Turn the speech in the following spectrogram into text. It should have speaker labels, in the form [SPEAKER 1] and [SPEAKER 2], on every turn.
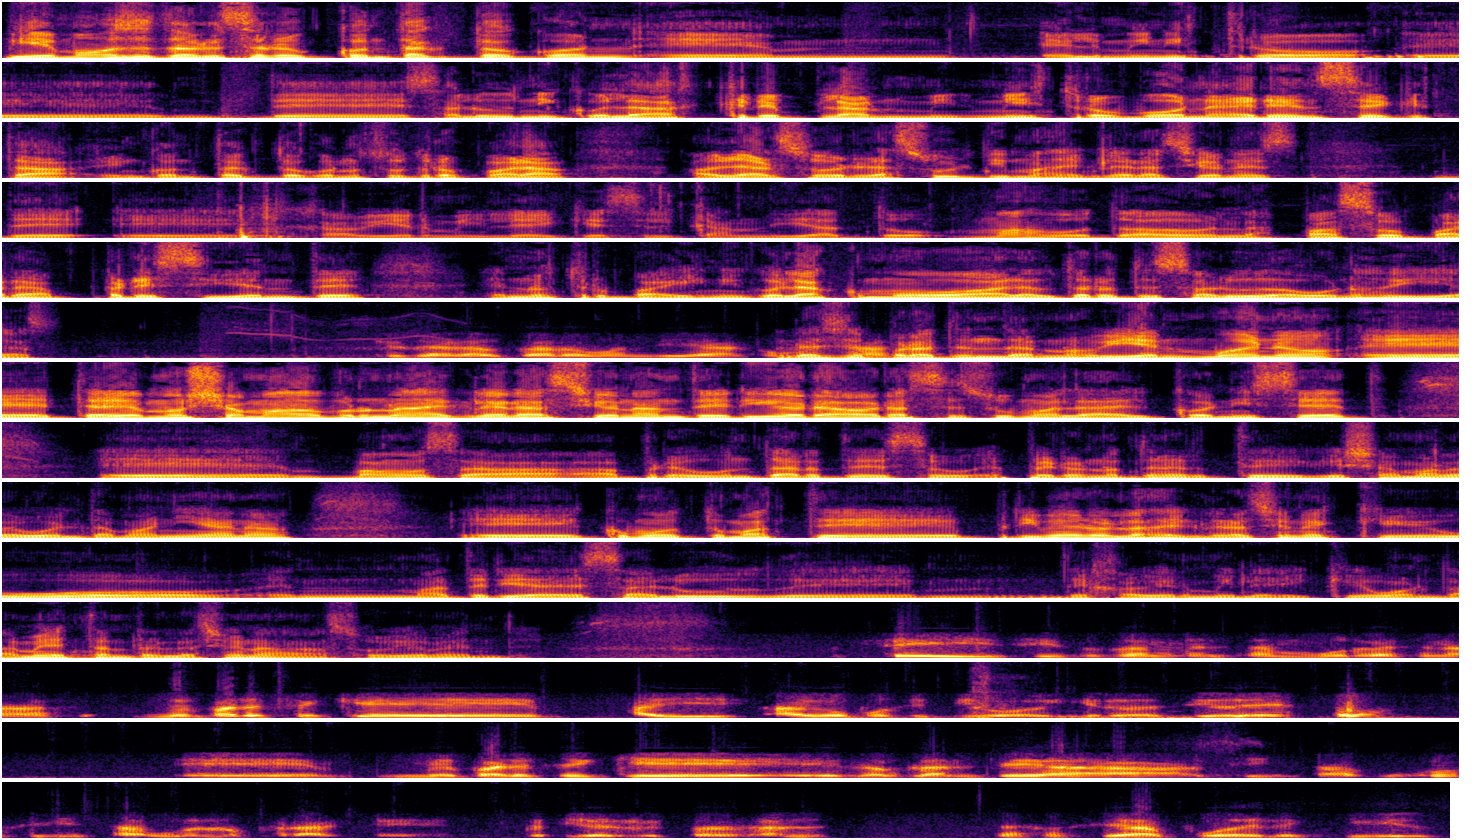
[SPEAKER 1] Bien, vamos a establecer un contacto con eh, el ministro eh, de Salud, Nicolás Creplan, ministro bonaerense, que está en contacto con nosotros para hablar sobre las últimas declaraciones de eh, Javier Milei, que es el candidato más votado en las PASO para presidente en nuestro país. Nicolás, ¿cómo va? Lautaro te saluda, buenos días.
[SPEAKER 2] ¿Qué tal, Lautaro? Buen día.
[SPEAKER 1] Gracias por atendernos. Bien, bueno, eh, te habíamos llamado por una declaración anterior, ahora se suma la del CONICET. Eh, vamos a, preguntarte, espero no tenerte que llamar de vuelta mañana. Eh, ¿Cómo tomaste primero las declaraciones que hubo en materia de salud de, Javier Milei? Que bueno, también están relacionadas, obviamente.
[SPEAKER 2] Sí, sí, totalmente están muy relacionadas. Me parece que hay algo positivo que quiero decir de esto. Eh, me parece que lo plantea sin tapujos y está bueno para que en periodo electoral la sociedad pueda elegir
